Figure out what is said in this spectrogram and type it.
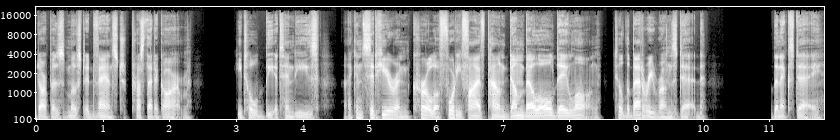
DARPA's most advanced prosthetic arm. He told the attendees, I can sit here and curl a 45 pound dumbbell all day long, till the battery runs dead. The next day,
